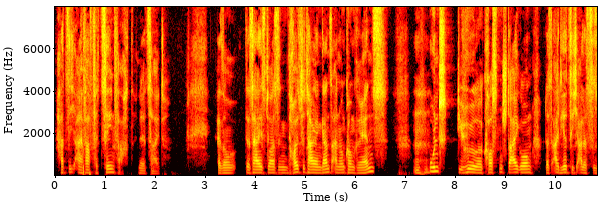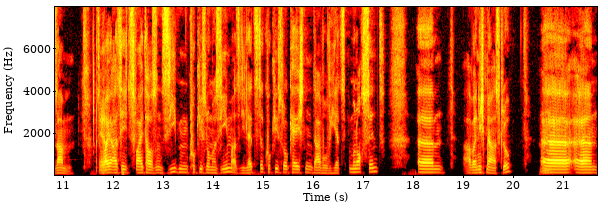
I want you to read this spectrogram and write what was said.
hat sich einfach verzehnfacht in der Zeit. Also, das heißt, du hast heutzutage eine ganz andere Konkurrenz mhm. und die höhere Kostensteigerung. Das addiert sich alles zusammen. So ja. war als ich 2007 Cookies Nummer 7, also die letzte Cookies Location, da wo wir jetzt immer noch sind, ähm, aber nicht mehr als Club, mhm. äh, äh,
